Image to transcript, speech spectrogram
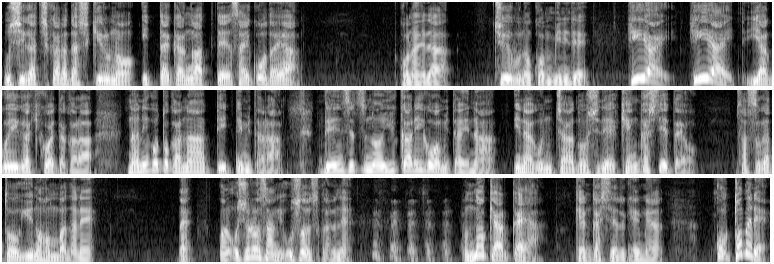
牛が力出し切るの一体感があって最高だや。この間チューブのコンビニで「ヒーアイヒーアイ!」ってヤグイが聞こえたから何事かなって言ってみたら伝説のゆかり号みたいなイナグンチャー同士で喧嘩してたよ。さすが闘牛の本場だね。ねこの後ろの産業嘘ですからね。こんなわけあるかや。喧嘩してる時にこう止めれ。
